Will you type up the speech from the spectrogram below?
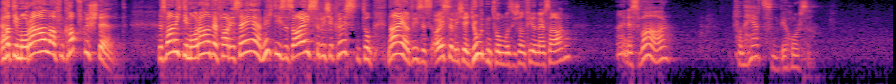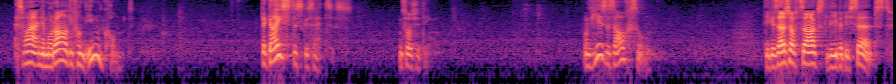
Er hat die Moral auf den Kopf gestellt. Es war nicht die Moral der Pharisäer, nicht dieses äußerliche Christentum, nein, dieses äußerliche Judentum, muss ich schon viel mehr sagen. Nein, es war von Herzen Gehorsam. Es war eine Moral, die von innen kommt der Geist des Gesetzes und solche Dinge. Und hier ist es auch so. Die Gesellschaft sagt, liebe dich selbst.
